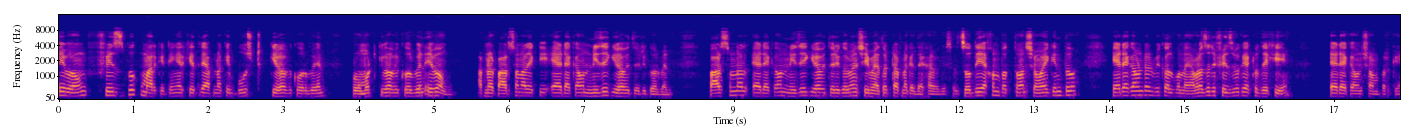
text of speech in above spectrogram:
এবং ফেসবুক মার্কেটিং এর ক্ষেত্রে আপনাকে বুস্ট কীভাবে করবেন প্রমোট কীভাবে করবেন এবং আপনার পার্সোনাল একটি অ্যাড অ্যাকাউন্ট নিজে কীভাবে তৈরি করবেন? পার্সোনাল অ্যাড অ্যাকাউন্ট নিজে কীভাবে তৈরি করবেন সেই মেথডটা আপনাকে দেখানো গেছে। যদি এখন বর্তমান সময়ে কিন্তু অ্যাড অ্যাকাউন্টের বিকল্প নাই, আমরা যদি ফেসবুকে একটু দেখি অ্যাড অ্যাকাউন্ট সম্পর্কে,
